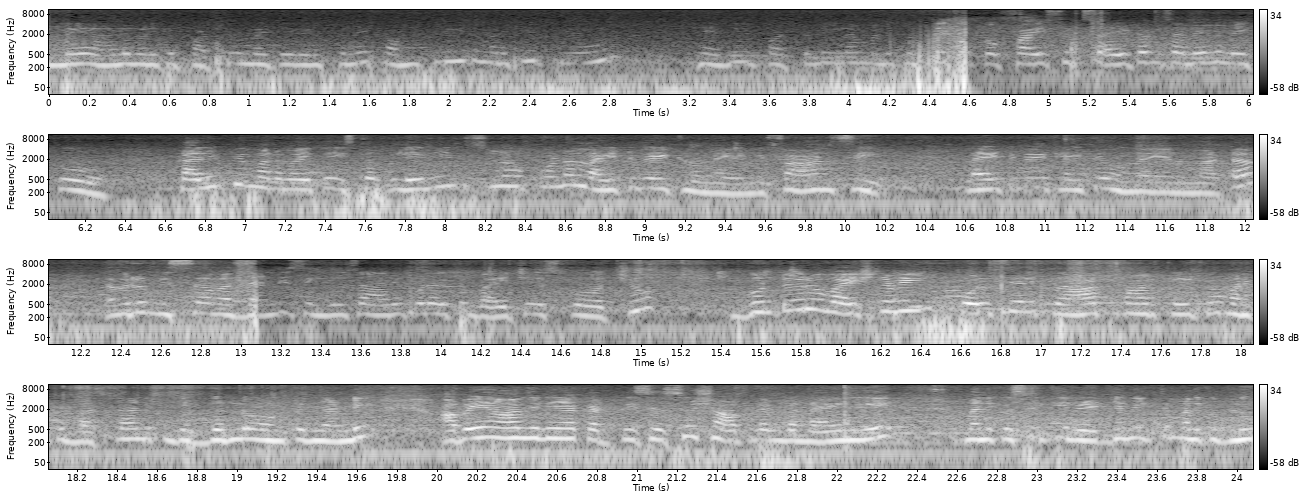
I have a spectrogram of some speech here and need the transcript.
ఉన్నాయి. అలానే మనకి పట్టు మెటీరియల్స్ ఉన్నాయి. కంప్లీట్ మనకి ప్యూర్ హెవీ పట్టులు మనకి ఒక ఫైవ్ సిక్స్ ఐటమ్స్ అనేది మీకు కలిపి మనమైతే ఇస్తాం. లెనిన్స్లో కూడా లైట్ వెయిట్లు ఉన్నాయండి. ఫ్యాన్సీ లైట్ వెయిట్లు అయితే ఉన్నాయన్నమాట. ఎవరు మిస్ అవ్వద్దండి. సింగిల్ సారీ కూడా అయితే బై చేసుకోవచ్చు. Guntur Vaishnavi wholesale cloth market మనకి బస్ స్టాండ్కి దగ్గరలో ఉంటుందండి. Abhaya Anjaneya cut pieces shop number nine A. మనకి వచ్చరికి రెడ్ విత్ మనకి బ్లూ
